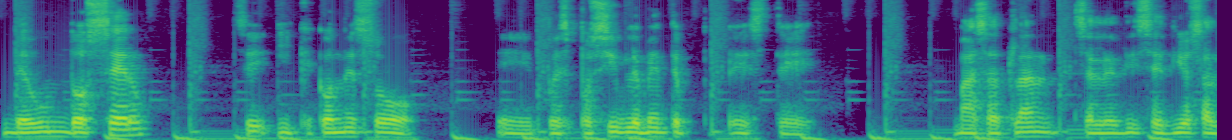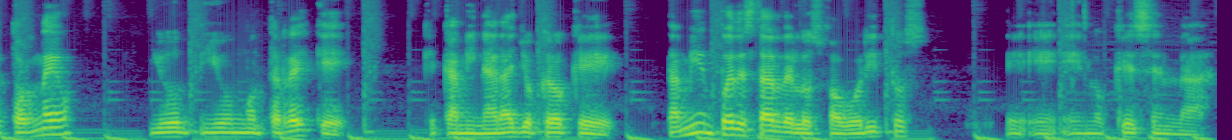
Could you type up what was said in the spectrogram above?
de un 2-0 ¿sí? y que con eso eh, pues posiblemente este Mazatlán se le dice Dios al torneo y un, Monterrey que, caminará yo creo que también puede estar de los favoritos eh, eh, en lo que es en la,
